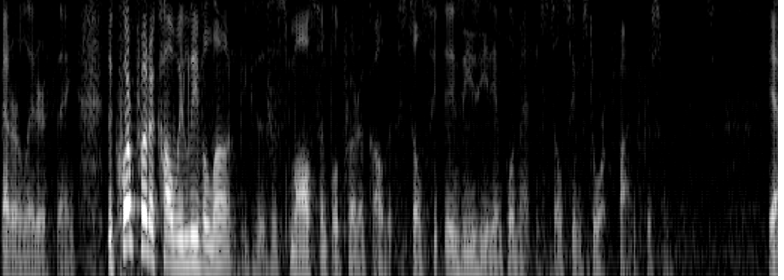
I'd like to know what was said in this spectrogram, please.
better later thing. The core protocol we leave alone because it's a small, simple protocol that still is easy to implement and still seems to work fine for some things. Yeah?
